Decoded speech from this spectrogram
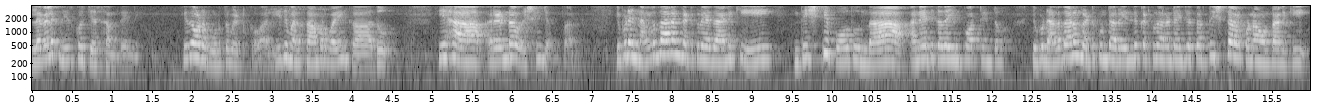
లెవెల్కి తీసుకొచ్చేసాం దీన్ని. ఇది ఒకటి గుర్తుపెట్టుకోవాలి. ఇది మన సాంప్రదాయం కాదు. ఇహ రెండో విషయం చెప్తాను. ఇప్పుడు నల్లదారం కట్టుకునే దానికి దిష్టి పోతుందా అనేది కదా ఇంపార్టెంట్ ఇప్పుడు నల్లదారం కట్టుకుంటారు. ఎందుకు కట్టుకున్నారంటే ఏం చెప్తారు దిష్టి తగలకుండా ఉండడానికి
